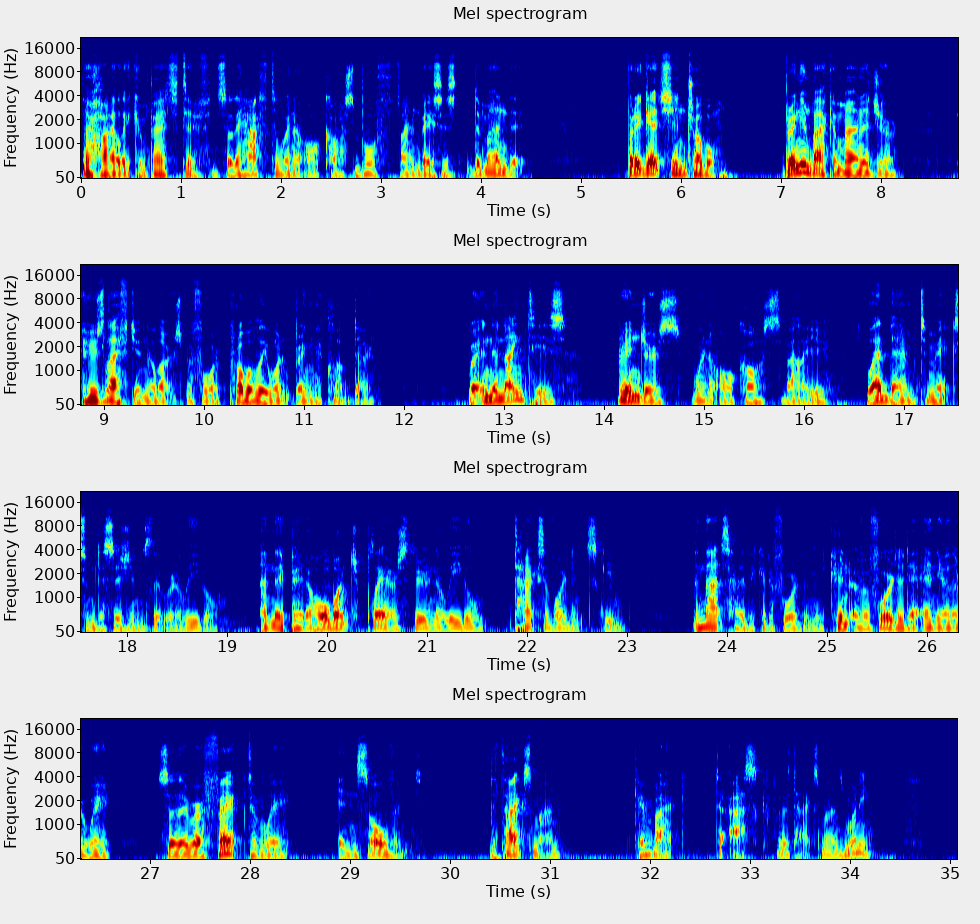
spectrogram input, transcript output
They're highly competitive, and so they have to win at all costs. Both fan bases demand it. But it gets you in trouble. Bringing back a manager who's left you in the lurch before probably won't bring the club down. But in the 90s, Rangers win at all costs value led them to make some decisions that were illegal. And they paid a whole bunch of players through an illegal tax avoidance scheme. And that's how they could afford them. They couldn't have afforded it any other way. So they were effectively insolvent. The taxman came back to ask for the taxman's money,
